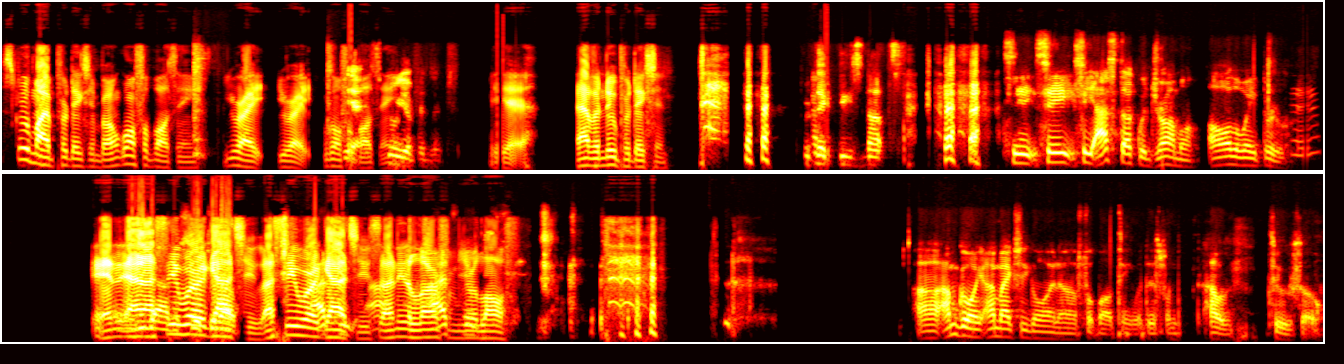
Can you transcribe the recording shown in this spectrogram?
screw my prediction, bro. I'm going football team. You're right. You're right. We're going Yeah, football screw team. your prediction. Yeah, I have a new prediction. Predict these nuts. See, see, see. I stuck with drama all the way through. And, and I see where it switch it up. got you. I see where it I got think- you. So I, I- need to learn I from your think- loss. Uh, I'm going. I'm actually going uh, football team with this one. I was too. So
